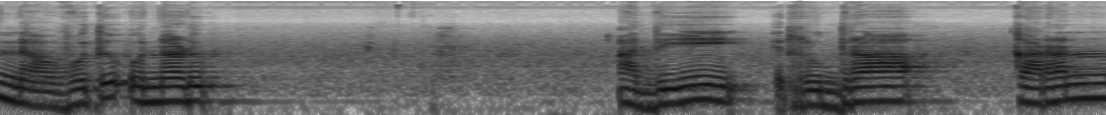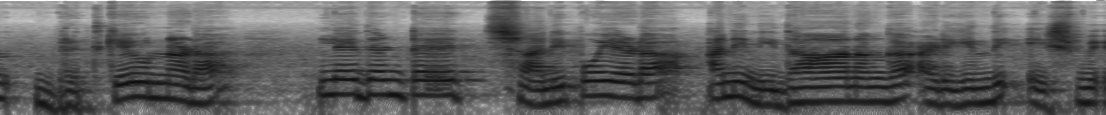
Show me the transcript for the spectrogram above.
నవ్వుతూ ఉన్నాడు. అది రుద్ర కరణ్ బ్రతికే ఉన్నాడా? లేదంటే చనిపోయాడా అని నిదానంగా అడిగింది యష్మి.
